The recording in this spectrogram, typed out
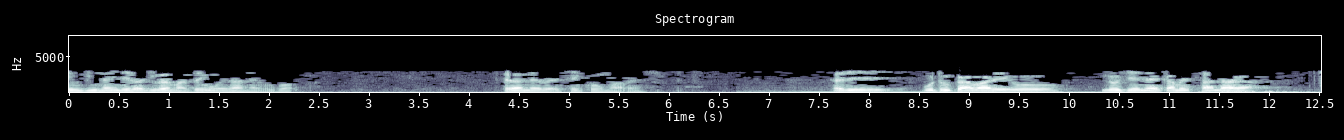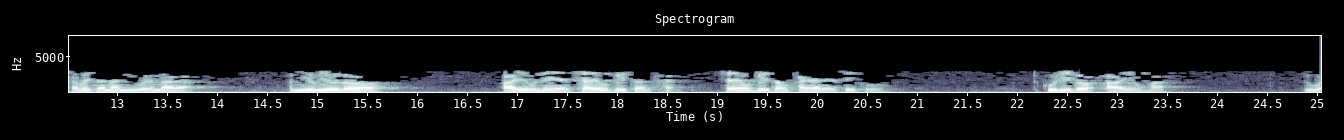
ယုံကြည်နိုင်သေးတော့ဒီဘက်မှာစိတ်ဝင်စားနိုင်ဘူးပေါ့အဲ့ဒါနဲ့ပဲအချိန်ကုန်မှာပဲအဲ့ဒီဝိတုကာမတွေကိုလိုချင်တဲ့ကာမိသန္တာက ကာမိသန္တာនិဝရဏကအမျိုးမျိုးသောအာယုန်နဲ့ဖြာယုံသွေးဆောင်ခံဖြာယုံသွေးဆောင်ခံရတဲ့စိတ်ကိုတစ်ခုတည်းသောအာယုန်မှာသူက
